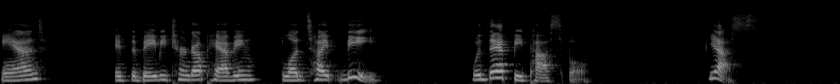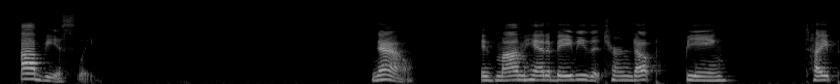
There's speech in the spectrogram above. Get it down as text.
And if the baby turned up having blood type B, would that be possible? Yes, obviously. Now, if mom had a baby that turned up being type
